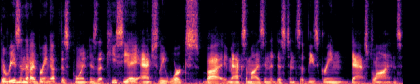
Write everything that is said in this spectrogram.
The reason that I bring up this point is that PCA actually works by maximizing the distance of these green dashed lines,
